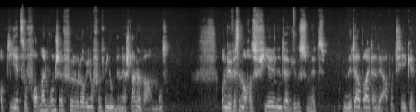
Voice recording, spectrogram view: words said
ob die jetzt sofort meinen Wunsch erfüllen oder ob ich noch fünf Minuten in der Schlange warten muss. Und wir wissen auch aus vielen Interviews mit Mitarbeitern der Apotheke,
